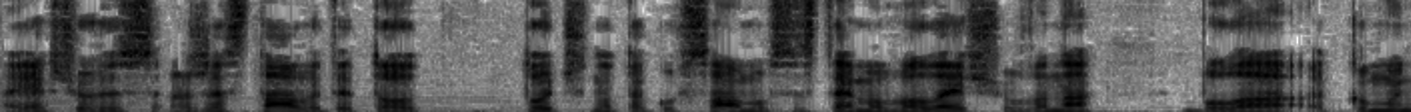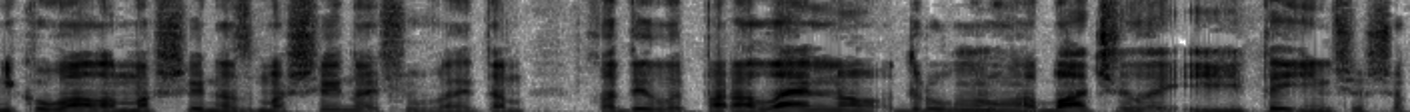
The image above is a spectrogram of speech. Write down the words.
А якщо вже- ставити, то точно таку саму систему вале, щоб вона була комунікувала машина з машиною, щоб вони там ходили паралельно, друг друга бачили і те інше, щоб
